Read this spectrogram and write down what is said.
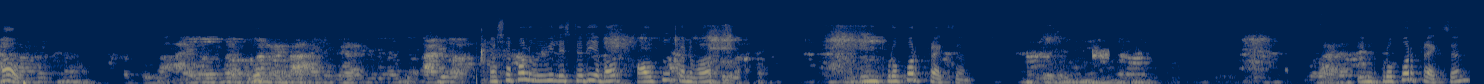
now first of all we will study about how to convert improper fraction improper fraction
